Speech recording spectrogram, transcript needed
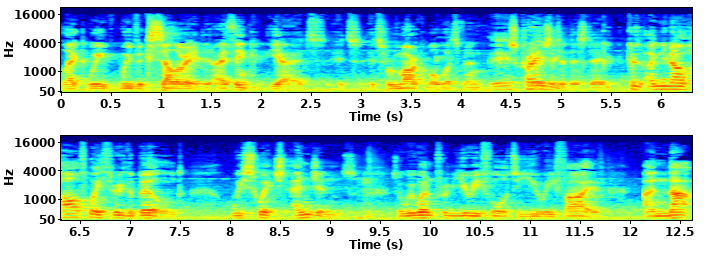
like we we've accelerated. I think yeah, it's it's it's remarkable what's been It's crazy to this day. Because you know, halfway through the build, we switched engines. So we went from UE4 to UE5, and that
